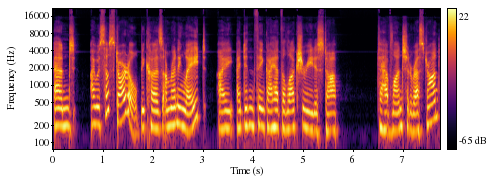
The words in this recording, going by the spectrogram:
And I was so startled because I'm running late. I, I didn't think I had the luxury to stop to have lunch at a restaurant,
